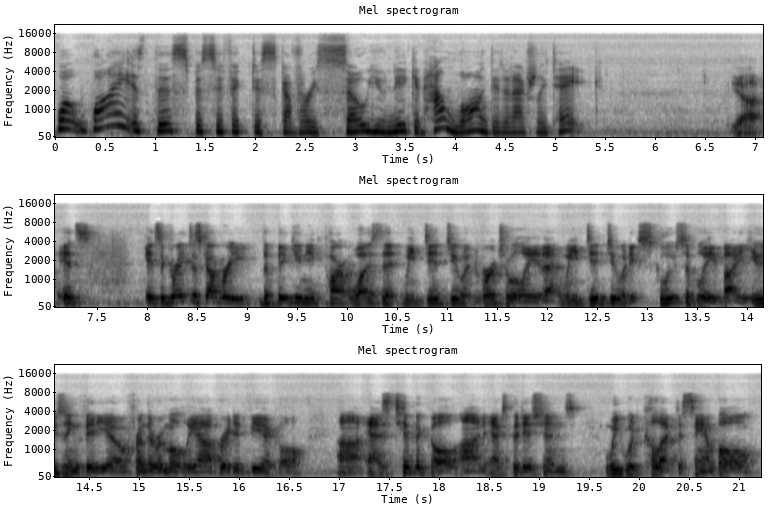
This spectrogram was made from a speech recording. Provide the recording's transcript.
Well, why is this specific discovery so unique, and how long did it actually take? Yeah, it's it's a great discovery. The big unique part was that we did do it virtually, that we did do it exclusively by using video from the remotely operated vehicle. Uh, as typical on expeditions, we would collect a sample,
